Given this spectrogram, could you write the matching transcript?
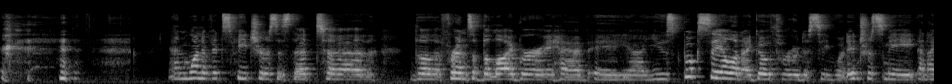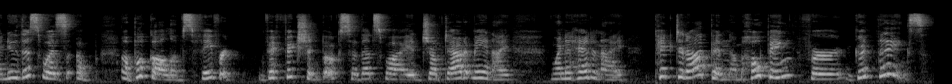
and one of its features is that uh, the Friends of the Library have a uh, used book sale and I go through to see what interests me and I knew this was a, Abookolive's favorite fiction book so that's why it jumped out at me and I went ahead and I picked it up and I'm hoping for good things.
